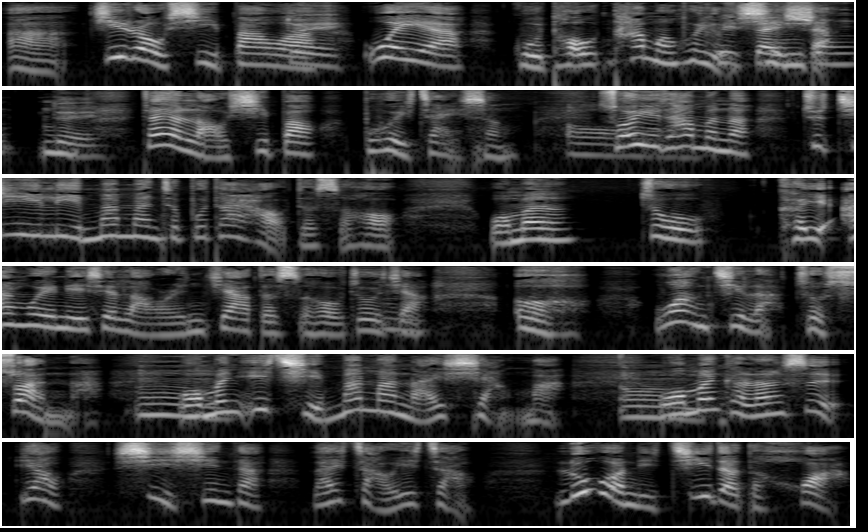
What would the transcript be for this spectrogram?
啊、肌肉细胞啊、胃啊、骨头，它们会有再新的。生，嗯。对，但是脑细胞不会再生，哦。所以他们呢，就记忆力慢慢就不太好的时候，我们就可以安慰那些老人家的时候，就讲、哦。忘记了就算了，嗯。我们一起慢慢来想嘛。嗯。我们可能是要细心的来找一找，如果你记得的话，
